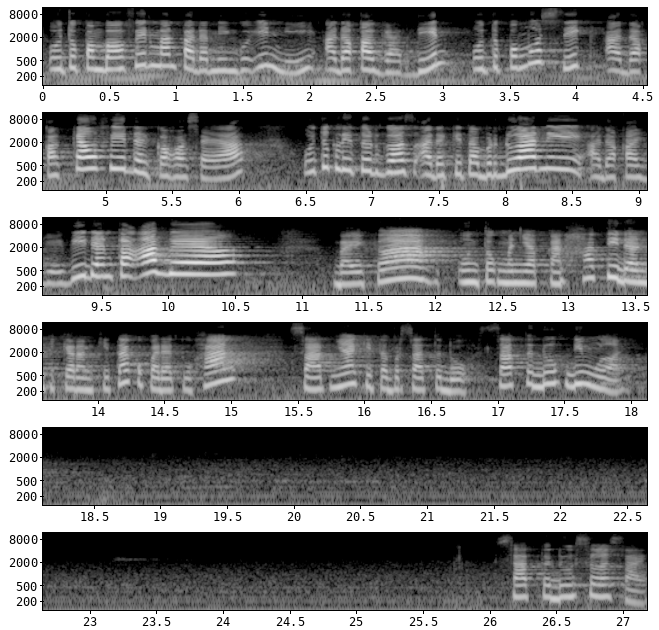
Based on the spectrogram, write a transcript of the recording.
Untuk pembawa firman pada minggu ini ada Kak Gardin, untuk pemusik ada Kak Kelvin dan Kak Hosea, untuk liturgos ada kita berdua nih, ada Kak Gaby dan Kak Abel. Baiklah, untuk menyiapkan hati dan pikiran kita kepada Tuhan, saatnya kita bersatu teduh. Saat teduh dimulai. Saat selesai.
